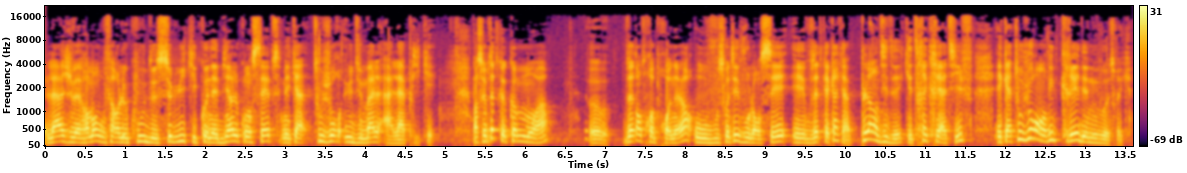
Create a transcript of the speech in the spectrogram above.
là, je vais vraiment vous faire le coup de celui qui connaît bien le concept, mais qui a toujours eu du mal à l'appliquer. Parce que peut-être que comme moi, euh, vous êtes entrepreneur ou vous souhaitez vous lancer et vous êtes quelqu'un qui a plein d'idées, qui est très créatif et qui a toujours envie de créer des nouveaux trucs.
